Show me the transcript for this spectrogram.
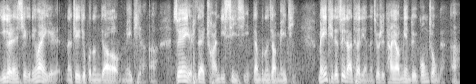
一个人写给另外一个人，那这个就不能叫媒体了啊。虽然也是在传递信息，但不能叫媒体。媒体的最大特点呢，就是它要面对公众的啊。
